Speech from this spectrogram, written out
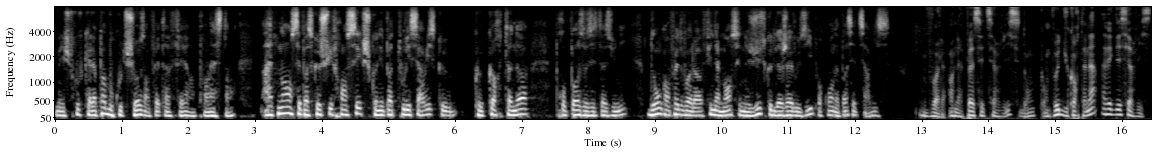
mais je trouve qu'elle a pas beaucoup de choses en fait à faire hein, pour l'instant. Maintenant, c'est parce que je suis français que je connais pas tous les services que que Cortana propose aux États-Unis. Donc, en fait, voilà, finalement, c'est juste que de la jalousie. Pourquoi on n'a pas assez de services Voilà, on n'a pas assez de services, donc on veut du Cortana avec des services.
